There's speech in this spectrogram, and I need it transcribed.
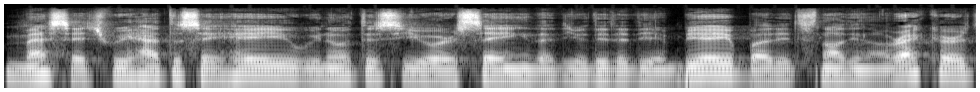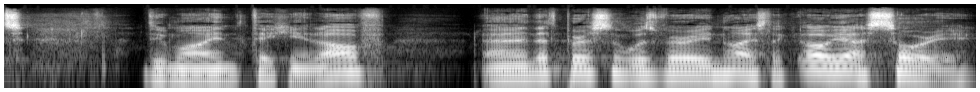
message. We had to say, hey, we noticed you are saying that you did a DMBA, but it's not in our records. Do you mind taking it off? And that person was very nice, like, oh yeah, sorry.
